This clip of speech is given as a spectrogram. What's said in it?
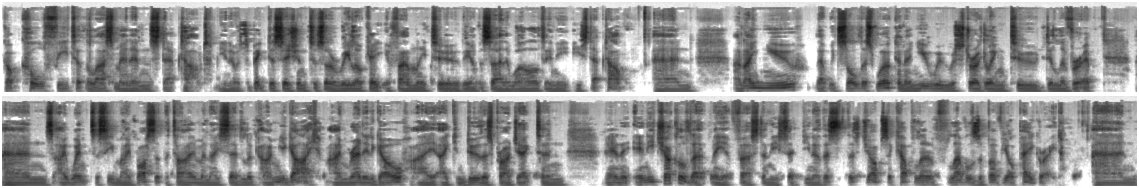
got cold feet at the last minute and stepped out. You know, it's a big decision to sort of relocate your family to the other side of the world, and he, he stepped out. And and I knew that we'd sold this work, and I knew we were struggling to deliver it. And I went to see my boss at the time and I said, Look, I'm your guy. I'm ready to go. I, I can do this project. And, and, and he chuckled at me at first and he said, You know, this, this job's a couple of levels above your pay grade. And,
